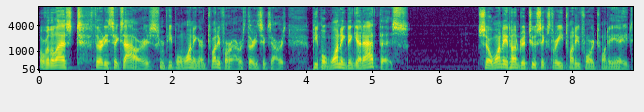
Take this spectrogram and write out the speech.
over the last 36 hours from people wanting, or 24 hours, 36 hours, people wanting to get at this. So 1 800 263 2428.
